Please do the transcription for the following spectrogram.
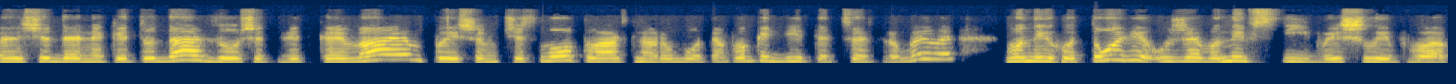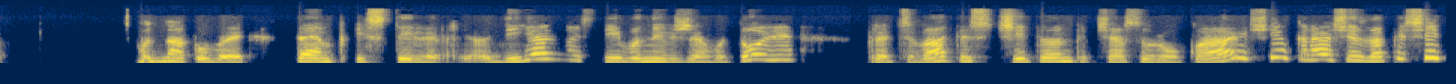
е, щоденники туди, зошит відкриваємо, пишемо число, класна робота. Поки діти це зробили, вони готові уже, вони всі вийшли в однаковий темп і стиль е, діяльності, і вони вже готові працювати з вчителем під час уроку. А ще краще запишіть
